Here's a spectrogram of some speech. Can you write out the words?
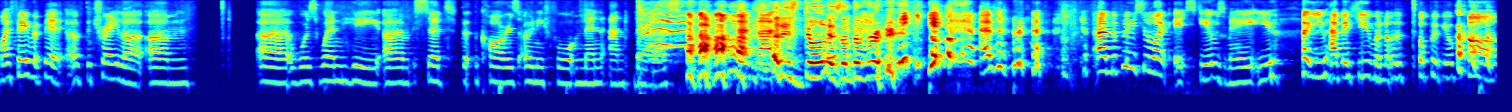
My favorite bit of the trailer um, uh, was when he um, said that the car is only for men and bears. and, that- and his daughter's on the roof. yeah, and, and the police are like, "Excuse me, you you have a human on the top of your car."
